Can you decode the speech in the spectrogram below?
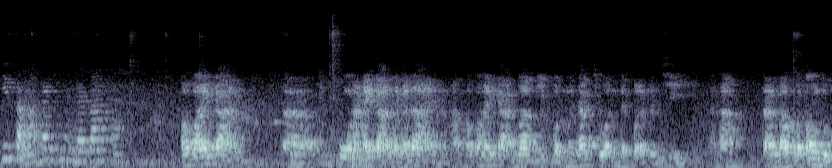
ที่สามารถให้ข้อมูลได้บ้างคะเขาก็ให้การเอ่อผู้หาให้การอะไรก็ได้นะครับเขาก็ให้การว่ามีคนมาชักชวนไปเปิดบัญชีนะครับ แต่เราก็ต้องดู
